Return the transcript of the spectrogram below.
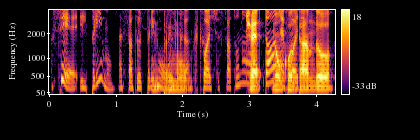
Sì, è il primo, è stato il primo, primo Hulk. Hulk. Poi c'è stato Norton Cioè, non e poi c'è contando,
